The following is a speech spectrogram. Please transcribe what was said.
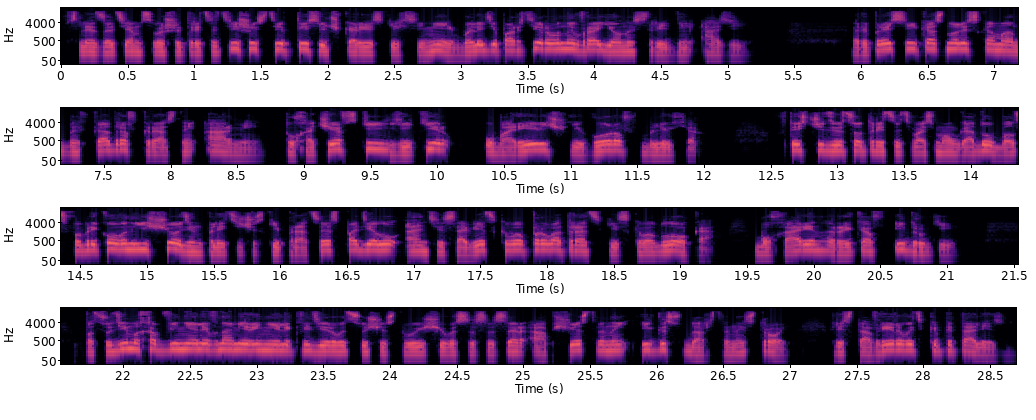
Вслед за тем свыше 36 тысяч корейских семей были депортированы в районы Средней Азии. Репрессии коснулись командных кадров Красной Армии – Тухачевский, Якир, Убаревич, Егоров, Блюхер. В 1938 году был сфабрикован еще один политический процесс по делу антисоветского правотроцкистского блока – Бухарин, Рыков и другие. Подсудимых обвиняли в намерении ликвидировать существующий в СССР общественный и государственный строй, реставрировать капитализм.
